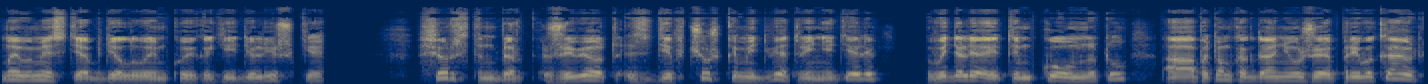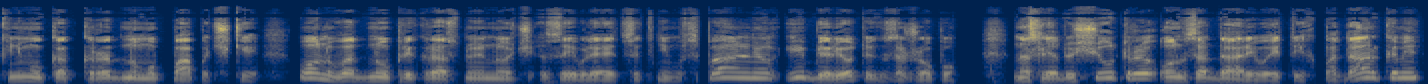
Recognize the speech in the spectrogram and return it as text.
Мы вместе обделываем кое-какие делишки. Фюрстенберг живет с девчушками две-три недели, выделяет им комнату, а потом, когда они уже привыкают к нему как к родному папочке, он в одну прекрасную ночь заявляется к ним в спальню и берет их за жопу. На следующее утро он задаривает их подарками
